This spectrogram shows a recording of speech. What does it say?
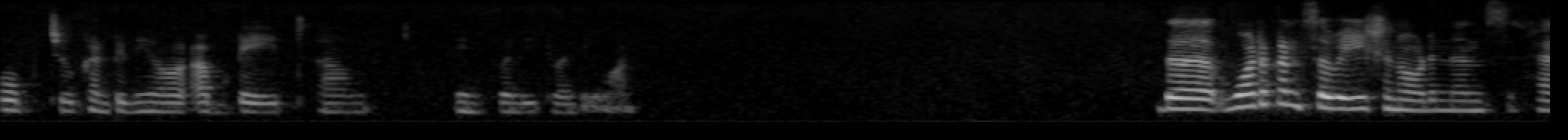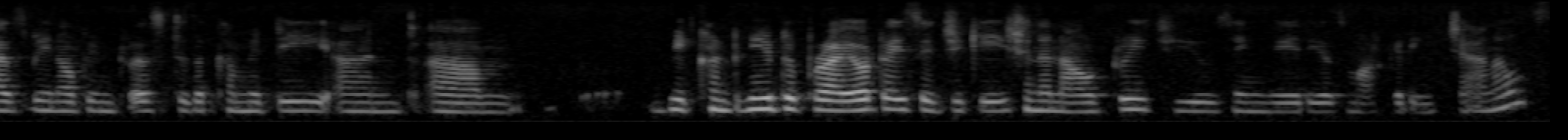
hope to continue our update um, in 2021. The water conservation ordinance has been of interest to the committee and um, we continue to prioritize education and outreach using various marketing channels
